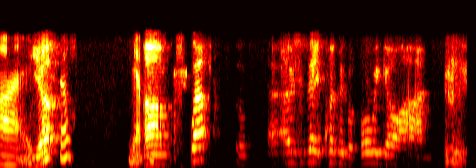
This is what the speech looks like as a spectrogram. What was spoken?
I Yep. think so. Yep. Um, Well, I was just say quickly before we go on,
